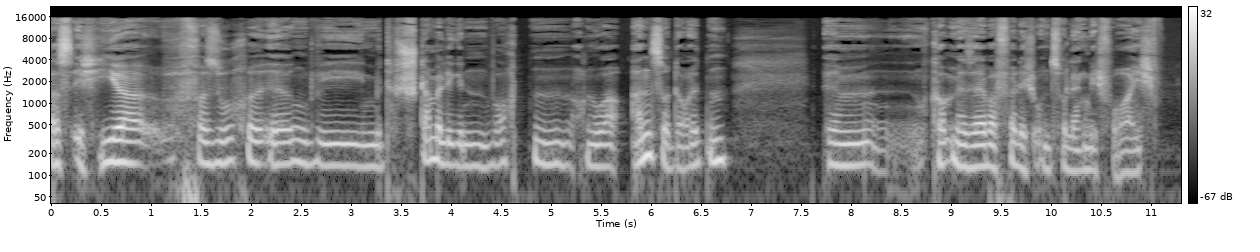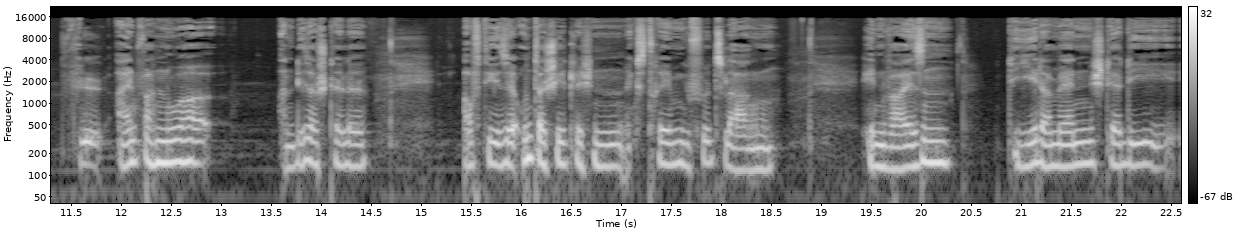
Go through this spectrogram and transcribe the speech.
Was ich hier versuche irgendwie mit stammeligen Worten auch nur anzudeuten, ähm, kommt mir selber völlig unzulänglich vor. Ich will einfach nur an dieser Stelle auf diese unterschiedlichen extremen Gefühlslagen hinweisen, die jeder Mensch, der die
